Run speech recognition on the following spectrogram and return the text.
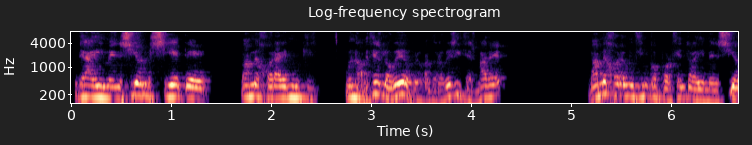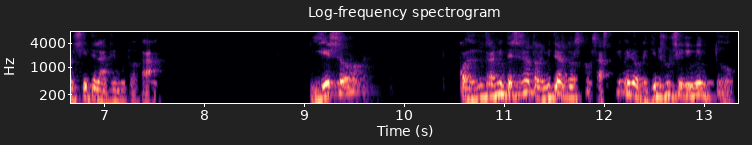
de la dimensión 7 va a mejorar en un... Bueno, a veces lo veo, pero cuando lo ves dices, madre, va a mejorar un 5% la dimensión 7 del atributo total. Y eso, cuando tú transmites eso, transmites dos cosas. Primero, que tienes un seguimiento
